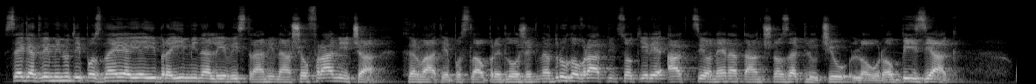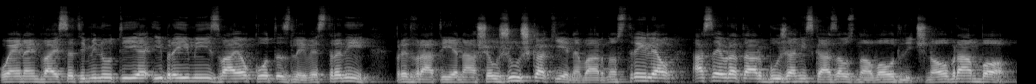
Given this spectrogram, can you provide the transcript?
Vsega dve minuti pozneje je Ibrahimi na levi strani našel Franiča. Hrvat je poslal predložek na drugo vratnico, kjer je akcijo nenatančno zaključil Lauro Bizjak. V 21. minuti je Ibrahimi izvajal kot z leve strani. Pred vrati je našel Žužka, ki je nevarno streljal, a se je vratar Bužan izkazal z novo odlično obrambo.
